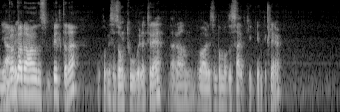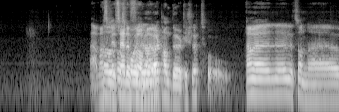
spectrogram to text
Hvem jævel. var det han spilte det? Det kom i sesong to eller tre, der han var liksom på en måte sidekicken til Claire. Det Og, vanskelig å se det for meg. han dør til slutt. Ja, men er litt sånn eh,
